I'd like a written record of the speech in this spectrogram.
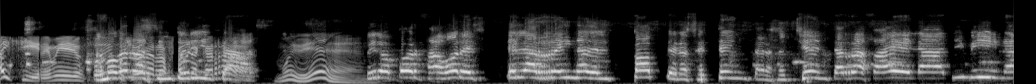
Ahí tiene, mire. A llevar las cinturitas. Muy bien. Pero por favor, es, es la reina del pop de los 70, los 80, Rafaela, divina.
